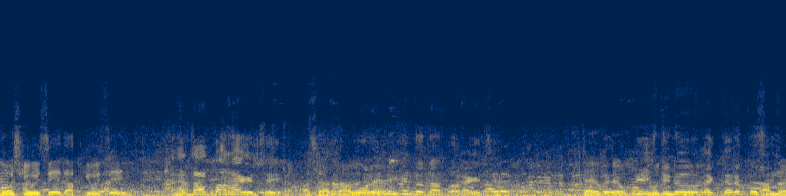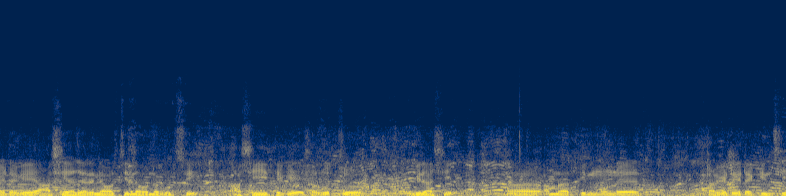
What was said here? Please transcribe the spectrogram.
বয়স কি হয়েছে? দাঁত কি হয়েছে? হ্যাঁ দাঁত বার গেছে। আচ্ছা তাহলে কিন্তু দাঁত বার গেছে। যাই হোক এটা উপযুক্ত। আমরা এটাকে আশি হাজারে নেওয়ার চিন্তা ভাবনা করছি। আশি থেকে সর্বোচ্চ বিরাশি। আমরা তিন মনের টার্গেটে এটা কিনছি।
